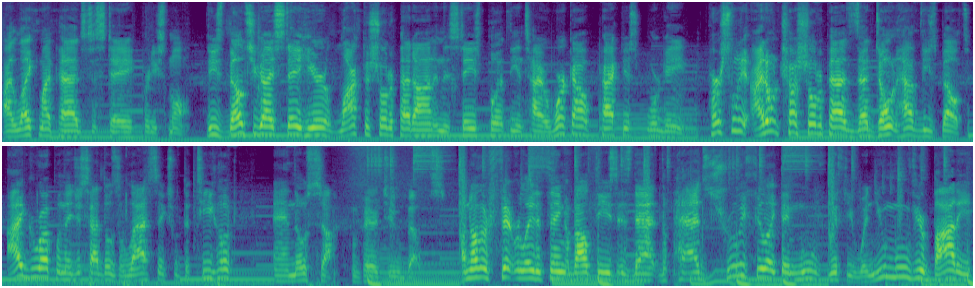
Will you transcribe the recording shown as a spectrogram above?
I like my pads to stay pretty small. These belts you guys stay here, lock the shoulder pad on and it stays put the entire workout, practice, or game. Personally, I don't trust shoulder pads that don't have these belts. I grew up when they just had those elastics with the T-hook and those suck compared to belts. Another fit related thing about these is that the pads truly feel like they move with you. When you move your body,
